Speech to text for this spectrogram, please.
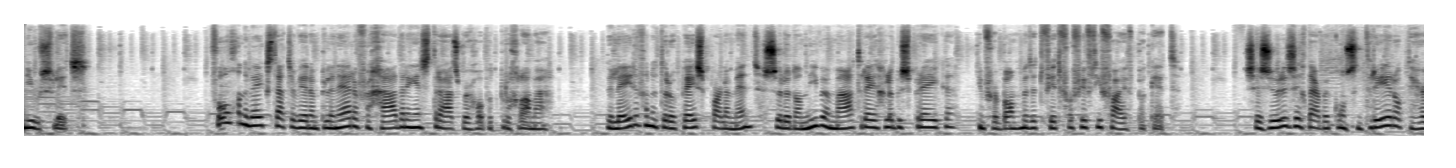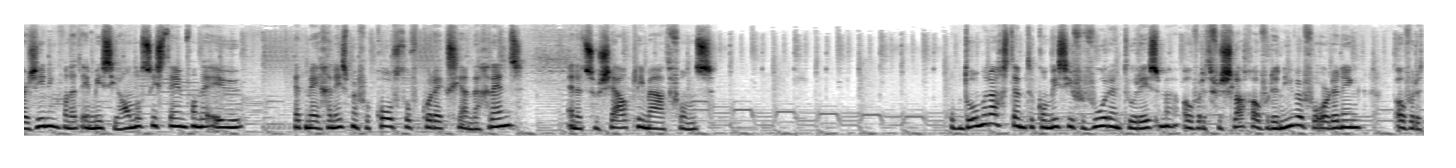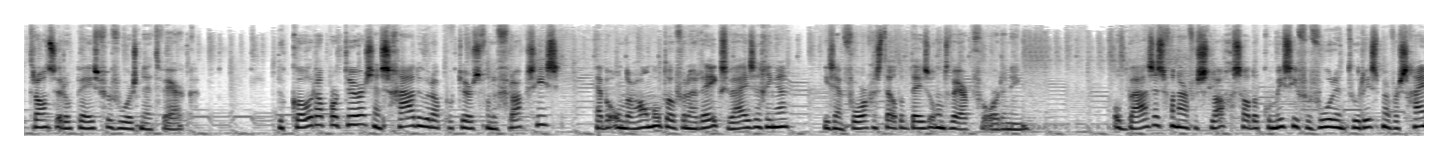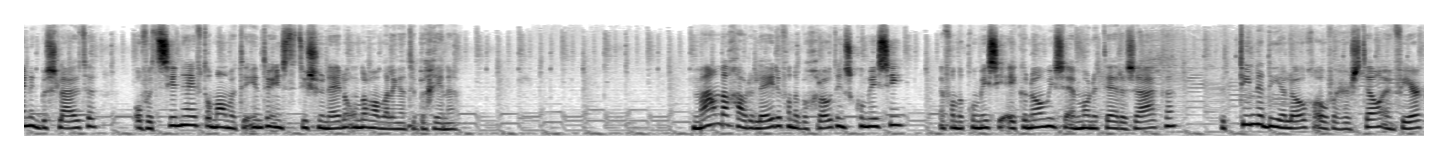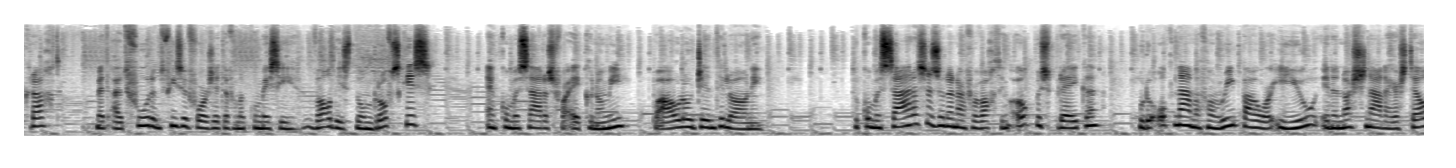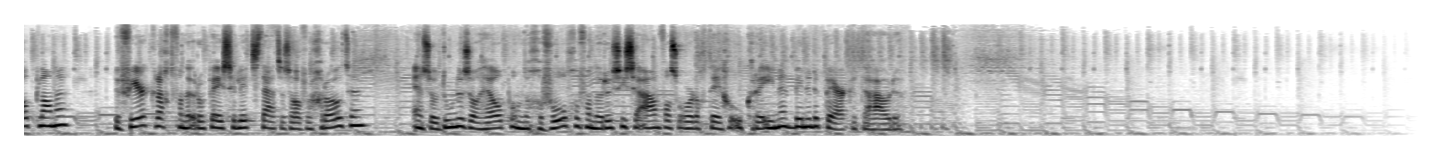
Nieuwsflits. Volgende week staat er weer een plenaire vergadering in Straatsburg op het programma. De leden van het Europees Parlement zullen dan nieuwe maatregelen bespreken in verband met het Fit for 55-pakket. Ze zullen zich daarbij concentreren op de herziening van het emissiehandelssysteem van de EU, het mechanisme voor koolstofcorrectie aan de grens en het Sociaal Klimaatfonds. Op donderdag stemt de Commissie Vervoer en Toerisme over het verslag over de nieuwe verordening over het Trans-Europees vervoersnetwerk. De co-rapporteurs en schaduwrapporteurs van de fracties hebben onderhandeld over een reeks wijzigingen die zijn voorgesteld op deze ontwerpverordening. Op basis van haar verslag zal de Commissie Vervoer en Toerisme waarschijnlijk besluiten of het zin heeft om al met de interinstitutionele onderhandelingen te beginnen. Maandag houden leden van de Begrotingscommissie en van de Commissie Economische en Monetaire Zaken de tiende dialoog over herstel en veerkracht met uitvoerend vicevoorzitter van de commissie Waldis Dombrovskis en commissaris voor Economie Paolo Gentiloni. De commissarissen zullen naar verwachting ook bespreken hoe de opname van Repower EU in de nationale herstelplannen de veerkracht van de Europese lidstaten zal vergroten en zodoende zal helpen om de gevolgen van de Russische aanvalsoorlog tegen Oekraïne binnen de perken te houden.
